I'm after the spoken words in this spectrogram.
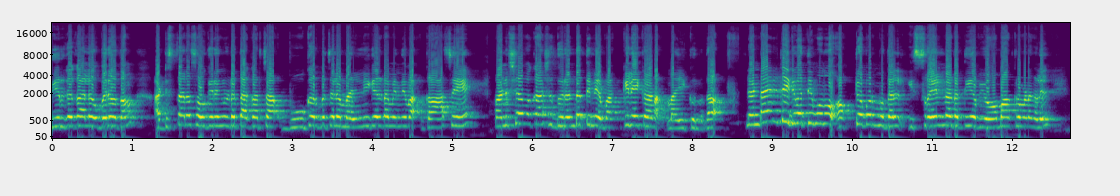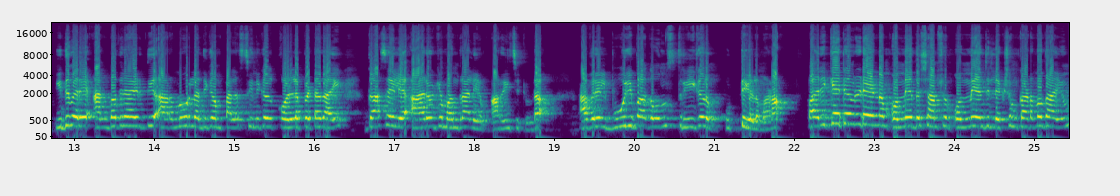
ദീർഘകാല ഉപരോധം അടിസ്ഥാന സൗകര്യങ്ങളുടെ തകർച്ച ഭൂഗർഭജല മലിനീകരണം എന്നിവ ഗാസയെ മനുഷ്യാവകാശ ദുരന്തത്തിന്റെ വക്കിലേക്കാണ് നയിക്കുന്നത്. രണ്ടായിരത്തി ഇരുപത്തി മൂന്ന് ഒക്ടോബർ മുതൽ ഇസ്രയേൽ നടത്തിയ വ്യോമാക്രമണങ്ങളിൽ ഇതുവരെ അൻപതിനായിരത്തി അറുന്നൂറിലധികം പലസ്തീനികൾ കൊല്ലപ്പെട്ടതായി ഗാസയിലെ ആരോഗ്യ മന്ത്രാലയം അറിയിച്ചിട്ടുണ്ട്. അവരിൽ ഭൂരിഭാഗവും സ്ത്രീകളും കുട്ടികളുമാണ്. പരിക്കേറ്റവരുടെ എണ്ണം ഒന്നേ ദശാംശം ഒന്നേ അഞ്ച് ലക്ഷം കടന്നതായും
